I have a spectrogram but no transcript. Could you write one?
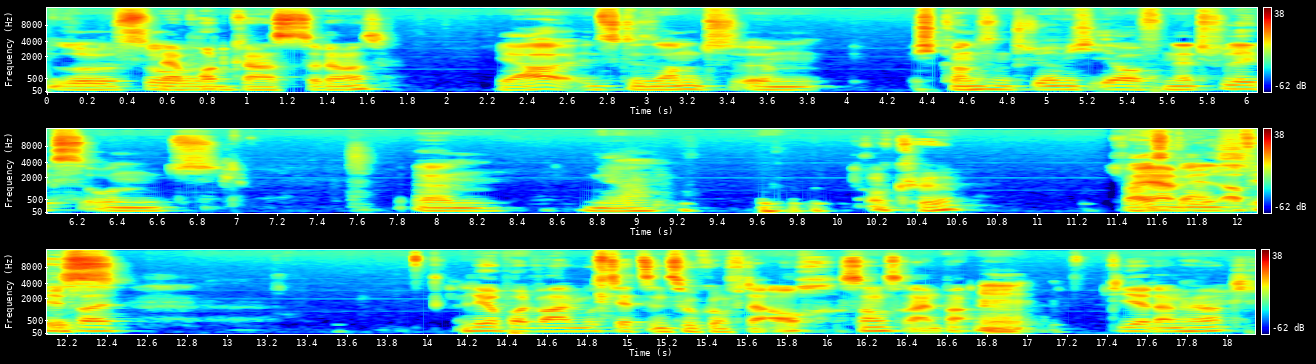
So, so, Der Podcast, oder was? ja, insgesamt, ähm, ich konzentriere mich eher auf Netflix und ähm, ja, Okay. ich weiß Naja, gar nicht. Auf jeden Fall. Leopold Wahlen muss jetzt in Zukunft da auch Songs reinpacken, Ja. die ihr dann hört.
